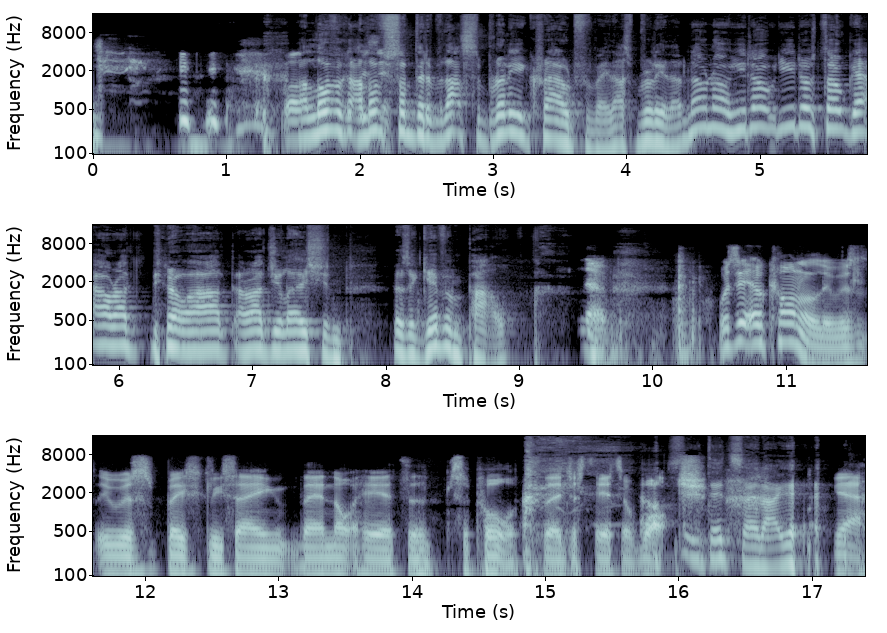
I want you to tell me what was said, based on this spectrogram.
I love I love something. That's a brilliant crowd for me. That's brilliant. No, no, you don't. You just don't get our you know our, our adulation as a given, pal. No. Was it O'Connell who was who was basically saying they're not here to support, they're just here to watch? he did say that, yeah. yeah,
